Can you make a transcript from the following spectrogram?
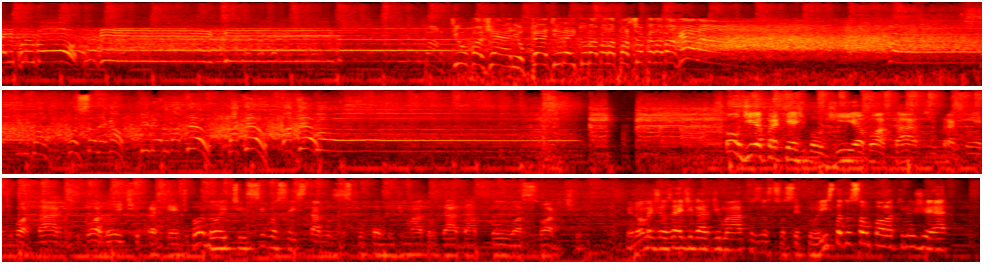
cair pro gol. E que gol! Partiu o Rogério, pé direito na bola, passou pela barreira. Gol! bola, posição legal. Mineiro bateu, bateu, bateu. Gol! Bom dia para quem é de bom dia, boa tarde para quem é de boa tarde, boa noite para quem é de boa noite. Se você está nos escutando de madrugada, boa sorte. Meu nome é José Edgar de Matos, eu sou setorista do São Paulo aqui no GE.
